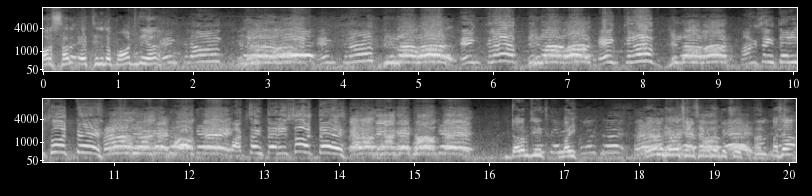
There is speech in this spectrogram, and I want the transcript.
ਔਰ ਸਰ ਇੱਥੇ ਜਦੋਂ ਪਹੁੰਚਦੇ ਆ ਇਨਕਲਾਬ ਜਿੰਦਾਬਾਦ। ਇਨਕਲਾਬ ਜਿੰਦਾਬਾਦ। ਇਨਕਲਾਬ ਜਿੰਦਾਬਾਦ। ਇਨਕਲਾਬ ਜਿੰਦਾਬਾਦ। ਭਗਤ ਸਿੰਘ ਤੇਰੀ ਸੋਚ ਤੇ। ਪੈਰਾ ਦੇਾਂਗੇ ਠੋਕ ਕੇ। ਭਗਤ ਸਿੰਘ ਤੇਰੀ ਸੋਚ ਤੇ। ਪੈਰਾ ਦੇਾਂਗੇ ਠੋਕ ਕੇ। ਧਰਮਜੀਤ ਭਾਈ ਇਹਨੂੰ ਕਿਵੇਂ ਛੱਡ ਸਕਦੇ ਪਿੱਛੇ? ਅੱਛਾ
